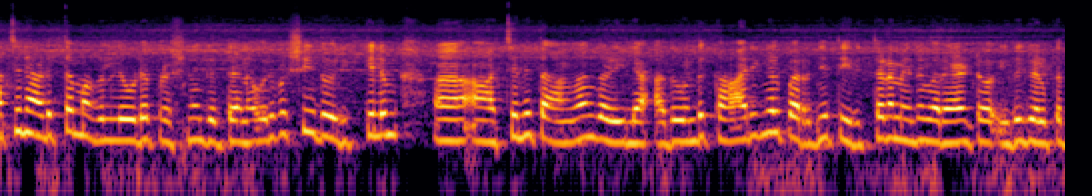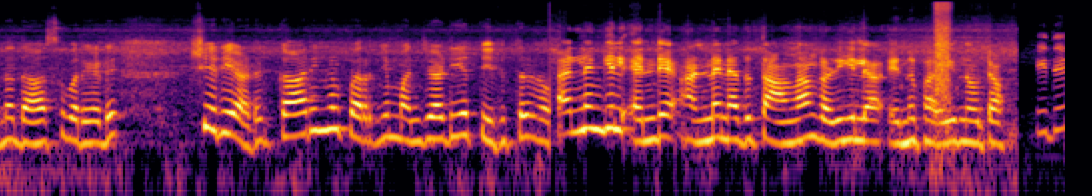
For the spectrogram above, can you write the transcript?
അച്ഛൻ അടുത്ത മകളിലൂടെ പ്രശ്നം കിട്ടുകയാണ് ഒരുപക്ഷെ ഇതൊരിക്കലും അച്ഛന് താങ്ങാൻ കഴിയില്ല. അതുകൊണ്ട് കാര്യങ്ങൾ പറഞ്ഞ് തിരുത്തണമെന്ന് പറയാട്ടോ. ഇത് കേൾക്കുന്ന ദാസ് പറയാട് ശരിയാണ്. കാര്യങ്ങൾ പറഞ്ഞ് മഞ്ചാടിയെ തിരുത്തണം അല്ലെങ്കിൽ എന്റെ അണ്ണൻ അത് താങ്ങാൻ കഴിയില്ല എന്ന് പറയുന്നു കേട്ടോ. ഇതേ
